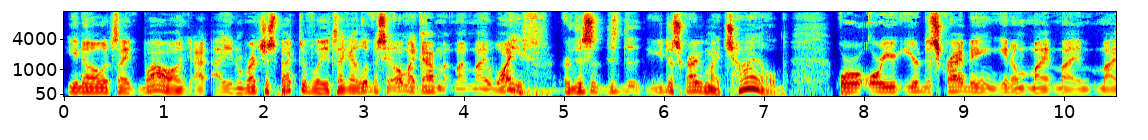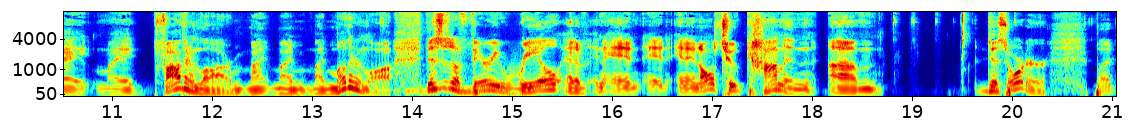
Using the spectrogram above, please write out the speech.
You know, it's like wow. I, I, you know, retrospectively, it's like I look and say, "Oh my God, my, my, my wife," or "This is this is you're describing my child," or or you're, you're describing, you know, my my my my father-in-law or my my my mother-in-law. This is a very real and and and, and, and an all too common um, disorder but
